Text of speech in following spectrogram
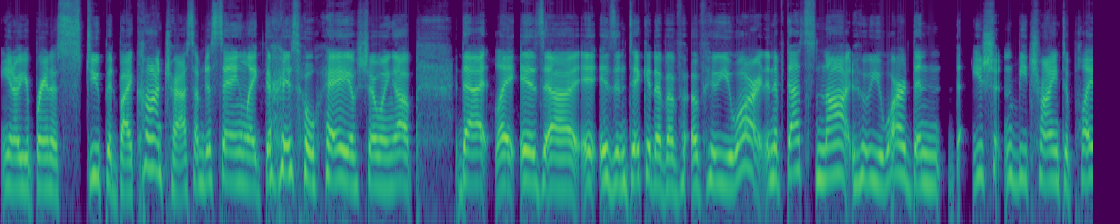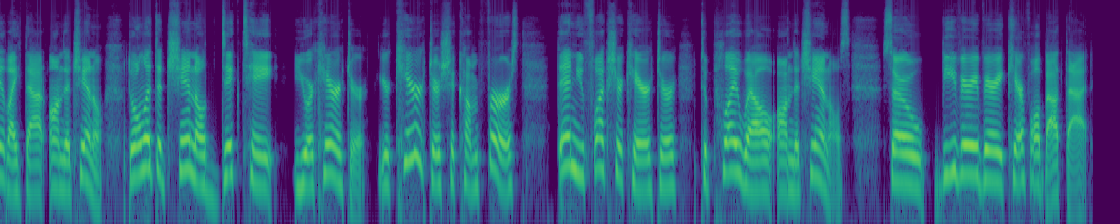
you know your brand is stupid by contrast. I'm just saying like there is a way of showing up that like is uh is indicative of of who you are. And if that's not who you are, then you shouldn't be trying to play like that on the channel. Don't let the channel dictate your character. Your character should come first. Then you flex your character to play well on the channels. So be very very careful about that.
